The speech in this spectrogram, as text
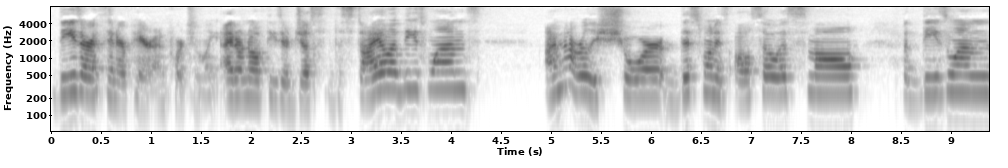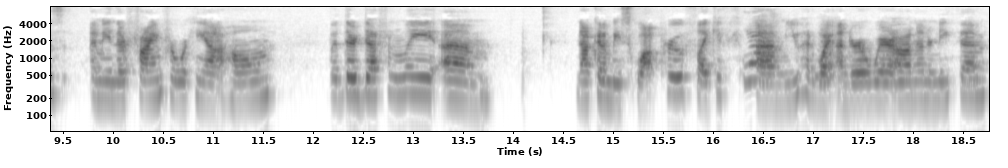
These are a thinner pair, unfortunately. I don't know if these are just the style of these ones. I'm not really sure. This one is also a small, but these ones, I mean, they're fine for working out at home, but they're definitely um, not going to be squat proof. Like if um, you had white underwear on underneath them,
